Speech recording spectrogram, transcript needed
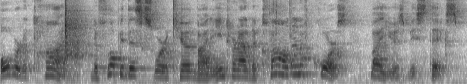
Over the time, the floppy disks were killed by the internet, the cloud, and of course by USB sticks.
